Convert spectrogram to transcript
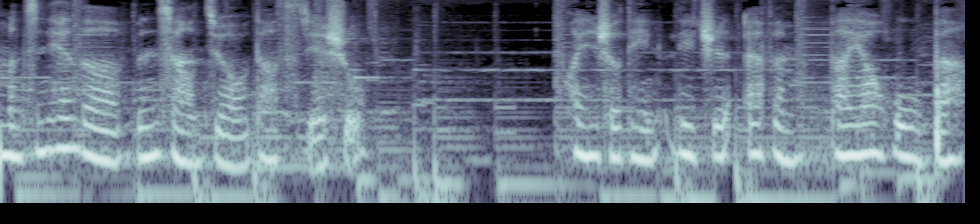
么今天的分享就到此结束，欢迎收听荔枝 FM 八幺五五八。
